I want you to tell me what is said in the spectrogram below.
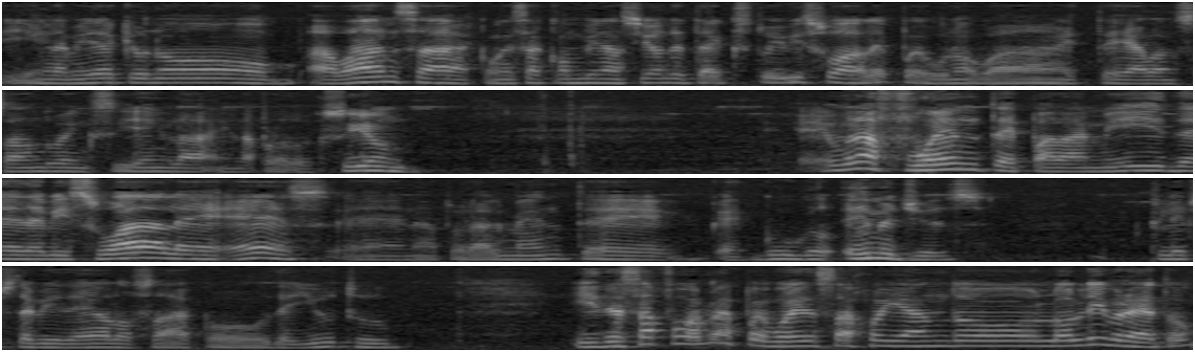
Y en la medida que uno avanza con esa combinación de texto y visuales, pues uno va este, avanzando en sí en la, en la producción una fuente para mí de, visuales es eh, naturalmente Google Images. Clips de video los saco de YouTube. Y de esa forma pues voy desarrollando los libretos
